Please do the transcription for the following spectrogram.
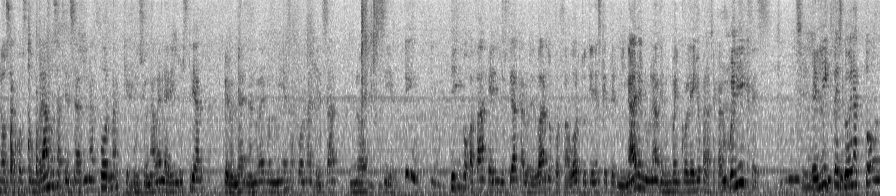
Nos acostumbramos a pensar de una forma que funcionaba en la era industrial, pero en la, nueva economía esa forma de pensar no sirve. Típico papá, era industrial, Carlos Eduardo, por favor, tú tienes que terminar en, una, en un buen colegio para sacar un buen ICFES. El ICFES lo era todo.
